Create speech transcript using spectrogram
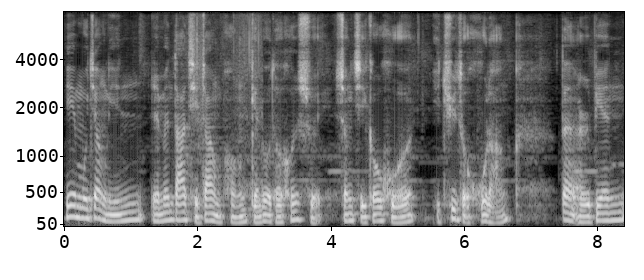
夜幕降临，人们搭起帐篷，给骆驼喝水，升起篝火，以驱走胡狼。但耳边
